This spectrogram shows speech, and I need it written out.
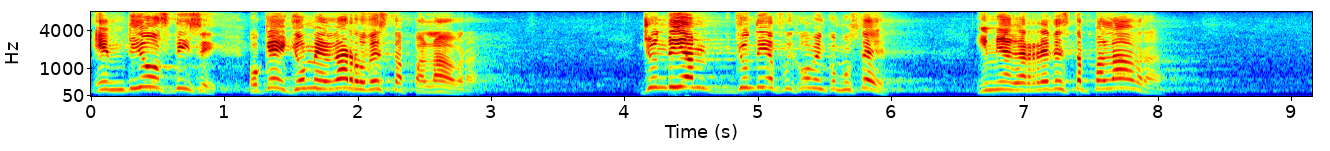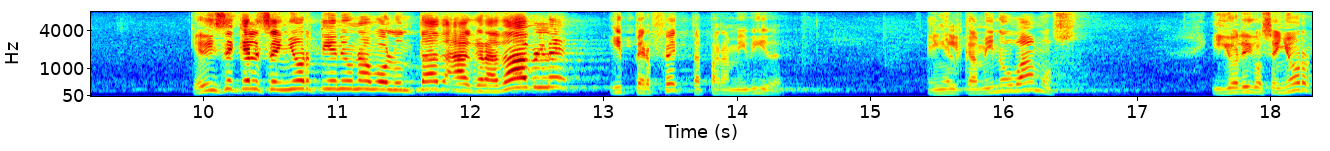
en Dios, dice, ok, yo me agarro de esta palabra. Yo un día, yo un día fui joven como usted y me agarré de esta palabra que dice que el Señor tiene una voluntad agradable y perfecta para mi vida. En el camino vamos. Y yo digo, Señor,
